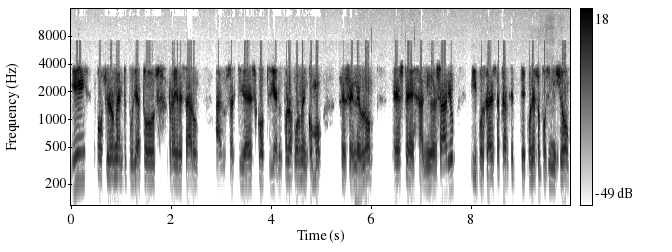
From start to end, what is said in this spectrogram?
y posteriormente, pues ya todos regresaron a sus actividades cotidianas. Fue la forma en cómo se celebró este aniversario y pues cabe destacar que, con eso pues inició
